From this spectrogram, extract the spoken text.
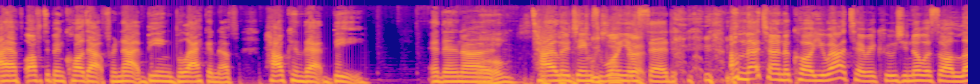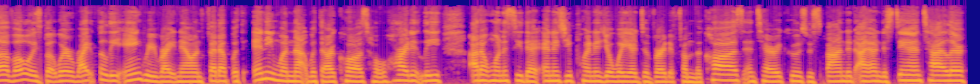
I have often been called out for not being black enough. How can that be? And then uh, Well, Tyler James tweets like Williams said, I'm not trying to call you out, Terry Crews. You know it's all love always, but we're rightfully angry right now and fed up with anyone not with our cause wholeheartedly. I don't want to see that energy pointed your way or diverted from the cause. And Terry Crews responded, I understand, Tyler.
